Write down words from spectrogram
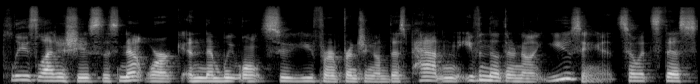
please let us use this network and then we won't sue you for infringing on this patent, even though they're not using it. So it's this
